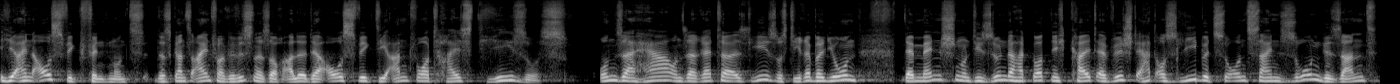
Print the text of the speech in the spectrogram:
hier einen Ausweg finden? Und das ist ganz einfach, wir wissen das auch alle, der Ausweg, die Antwort heißt Jesus. Unser Herr, unser Retter ist Jesus. Die Rebellion der Menschen und die Sünde hat Gott nicht kalt erwischt. Er hat aus Liebe zu uns seinen Sohn gesandt,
